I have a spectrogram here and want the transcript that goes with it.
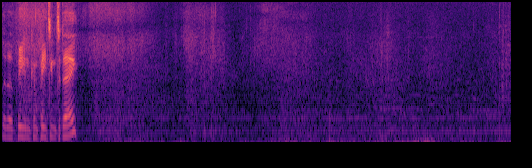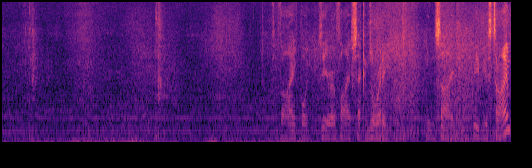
that have been competing today. Twenty-five point zero five seconds already inside the previous time.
